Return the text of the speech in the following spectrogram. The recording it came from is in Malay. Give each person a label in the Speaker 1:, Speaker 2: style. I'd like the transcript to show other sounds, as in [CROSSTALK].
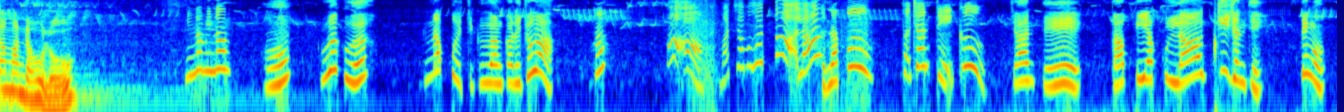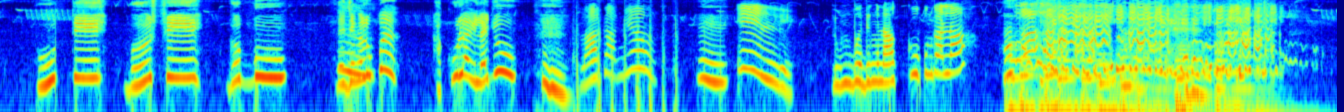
Speaker 1: Zaman dahulu,
Speaker 2: Minum, minum.
Speaker 3: Huh? Kura-kura? Kenapa cekerang kau ada corak?
Speaker 2: Ah, macam retak lah. Kenapa? Tak cantik ke?
Speaker 3: Cantik. Tapi aku lagi cantik. Tengok. Putih, bersih, gebu. Dan jangan lupa, aku lari laju. [LAUGHS]
Speaker 2: Belakangnya.
Speaker 3: hmm.
Speaker 2: Ilih. Lumba dengan aku pun kalah. [LAUGHS]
